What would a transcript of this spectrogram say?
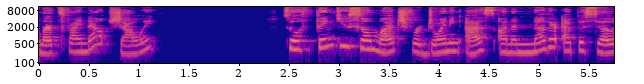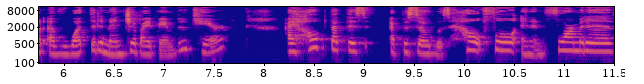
Let's find out, shall we? So, thank you so much for joining us on another episode of What the Dementia by Bamboo Care. I hope that this episode was helpful and informative.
